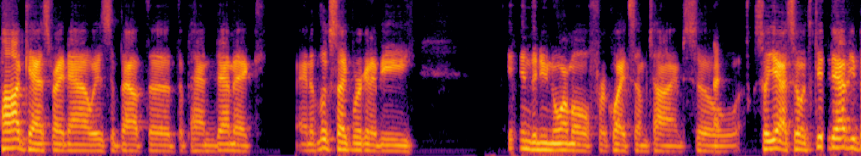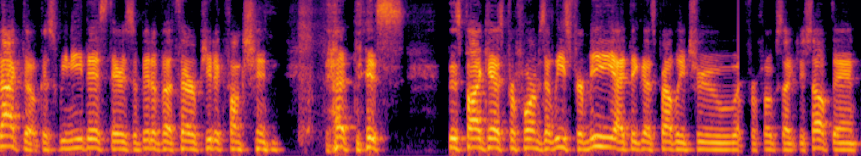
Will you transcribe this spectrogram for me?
podcast right now is about the the pandemic, and it looks like we're going to be in the new normal for quite some time. So so yeah, so it's good to have you back though, because we need this. There's a bit of a therapeutic function that this this podcast performs, at least for me. I think that's probably true for folks like yourself, Dan.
